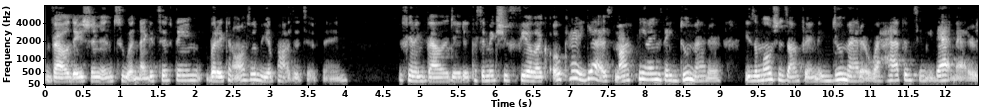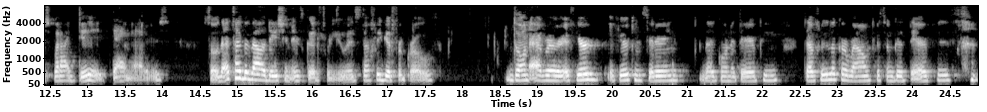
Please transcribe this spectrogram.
validation into a negative thing, but it can also be a positive thing feeling validated because it makes you feel like, okay, yes, my feelings, they do matter. These emotions I'm feeling, they do matter. What happened to me, that matters. What I did, that matters. So that type of validation is good for you. It's definitely good for growth. Don't ever if you're if you're considering like going to therapy, definitely look around for some good therapists.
